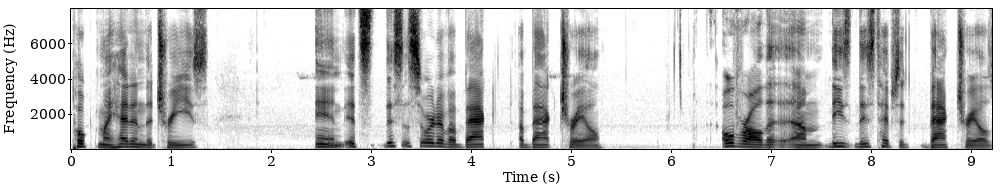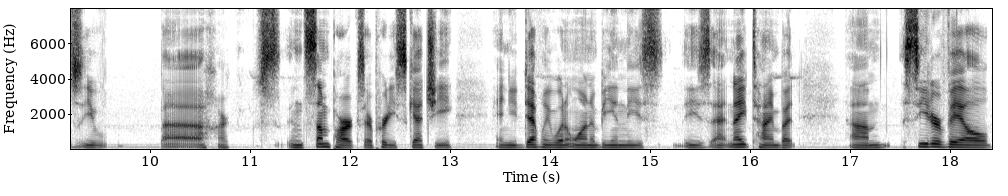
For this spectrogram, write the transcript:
poked my head in the trees and it's this is sort of a back a back trail. Overall the um these these types of back trails you uh, are in some parks are pretty sketchy and you definitely wouldn't want to be in these these at nighttime but um, Cedarvale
